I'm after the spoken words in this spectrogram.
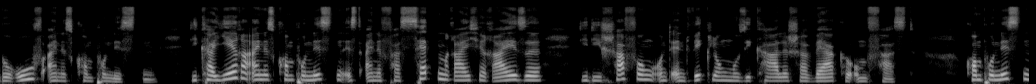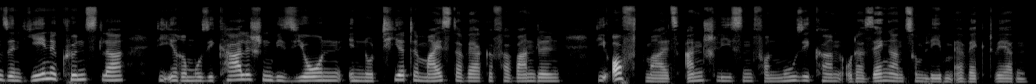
Beruf eines Komponisten. Die Karriere eines Komponisten ist eine facettenreiche Reise, die die Schaffung und Entwicklung musikalischer Werke umfasst. Komponisten sind jene Künstler, die ihre musikalischen Visionen in notierte Meisterwerke verwandeln, die oftmals anschließend von Musikern oder Sängern zum Leben erweckt werden.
